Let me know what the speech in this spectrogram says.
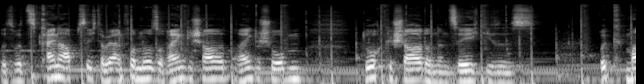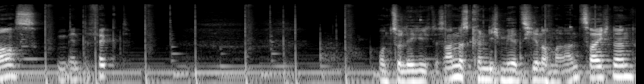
das wird keine Absicht, aber einfach nur so reingeschaut, reingeschoben, durchgeschaut und dann sehe ich dieses Rückmaß im Endeffekt. Und so lege ich das an. Das könnte ich mir jetzt hier nochmal anzeichnen,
